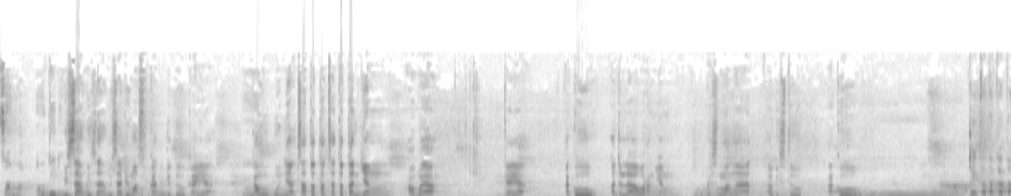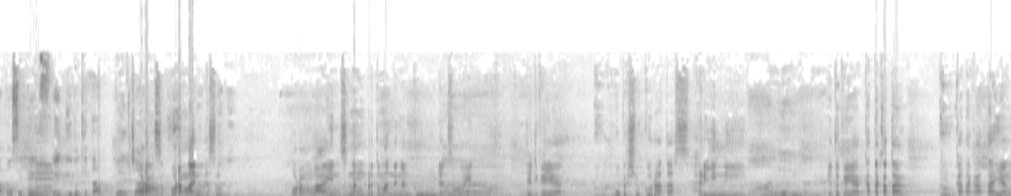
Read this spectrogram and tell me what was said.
sama? Apa beda. Bisa bisa bisa dimasukkan gitu. Kayak kamu punya catatan-catatan yang apa ya kayak aku adalah orang yang bersemangat. Habis itu aku kayak kata-kata positif kayak gitu kita baca Hmm. orang orang lain bersem orang lain senang berteman denganku dan semuanya jadi kayak "Hmm, aku bersyukur atas hari ini. Ah iya iya iya. Itu kayak kata-kata kata-kata yang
